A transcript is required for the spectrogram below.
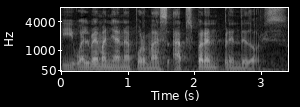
y vuelve mañana por más apps para emprendedores.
